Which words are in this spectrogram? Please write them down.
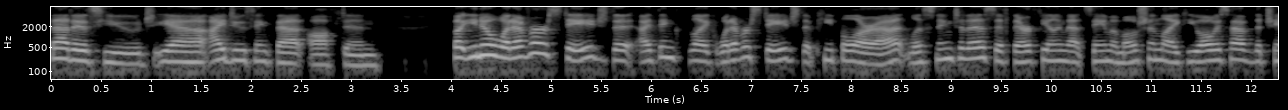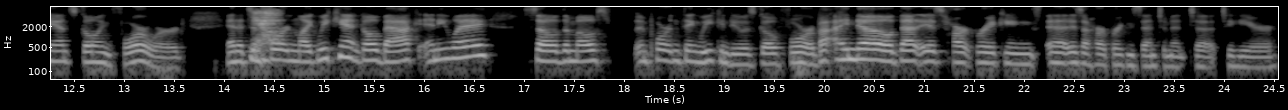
that is huge. Yeah, I do think that often. But you know, whatever stage that I think, like, whatever stage that people are at listening to this, if they're feeling that same emotion, like, you always have the chance going forward. And it's yeah. important, like, we can't go back anyway. So, the most important thing we can do is go forward. But I know that is heartbreaking. It is a heartbreaking sentiment to to hear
